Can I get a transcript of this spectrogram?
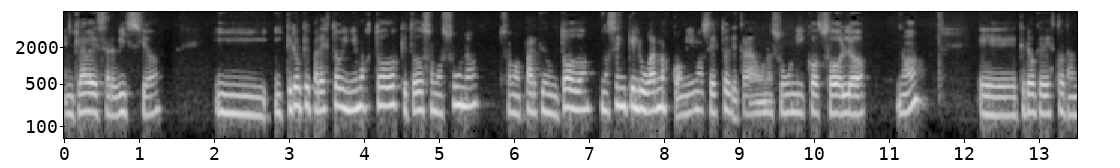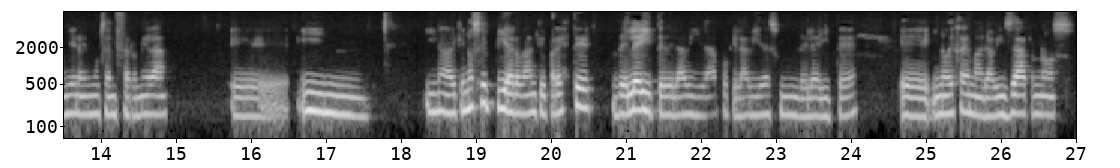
en clave de servicio. Y, creo que para esto vinimos todos, que todos somos uno, somos parte de un todo. No sé en qué lugar nos comimos esto que cada uno es único, solo, ¿no? Eh, creo que de esto también hay mucha enfermedad eh, y, nada, que no se pierdan que para este deleite de la vida, porque la vida es un deleite, eh, y no deja de maravillarnos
